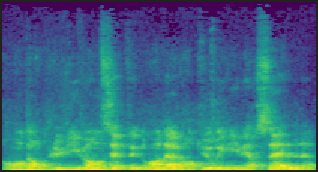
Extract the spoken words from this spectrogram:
rendant plus vivante cette grande aventure universelle.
